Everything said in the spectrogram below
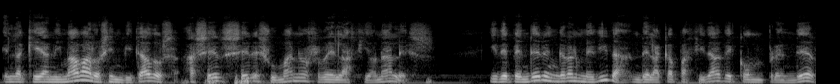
en la que animaba a los invitados a ser seres humanos relacionales y depender en gran medida de la capacidad de comprender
